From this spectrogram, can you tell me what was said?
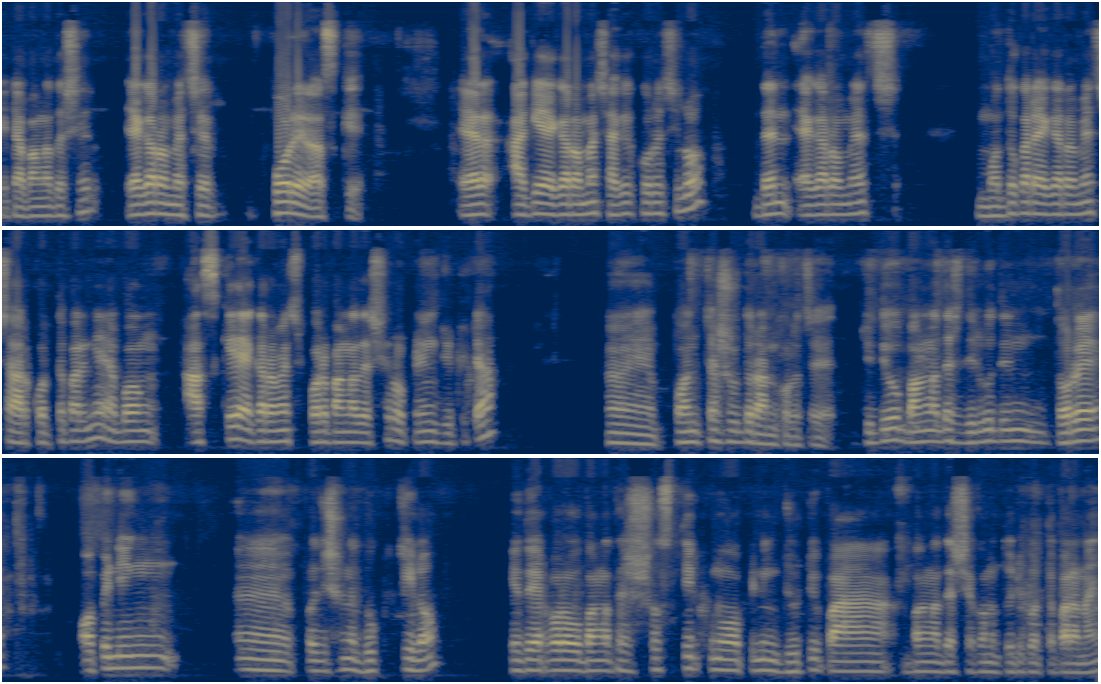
এটা বাংলাদেশের এগারো ম্যাচের পরের আজকে। এর আগে এগারো ম্যাচ আগে করেছিল দেন এগারো ম্যাচ মধ্যকার এগারো ম্যাচ আর করতে পারেনি এবং আজকে এগারো ম্যাচ পরে বাংলাদেশের ওপেনিং জুটিটা আহ, পঞ্চাশ ঊর্ধ্ব রান করেছে। যদিও বাংলাদেশ দীর্ঘদিন ধরে ওপেনিং পজিশনে ঢুকছিল কিন্তু এরপরও বাংলাদেশ স্বস্তির কোনো ওপেনিং জুটি পা বাংলাদেশ এখনও তৈরি করতে পারে নাই।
